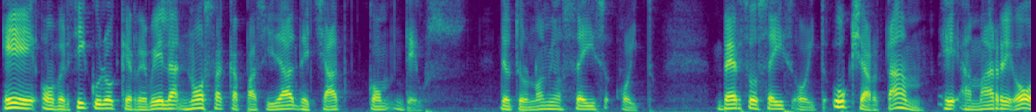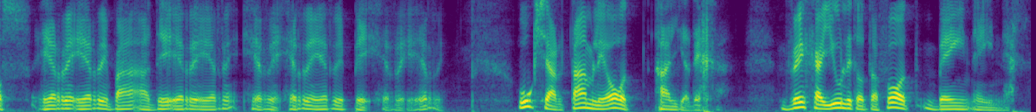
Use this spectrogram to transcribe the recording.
es o versículo que revela nuestra capacidad de chat con Deus. Deuteronomio 6.8. Verso 6.8. Uxartam e amarre os. RR va a DRR, RRR, PRR. Uxartam leot al yadeja Vejayule totafot bein einech.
